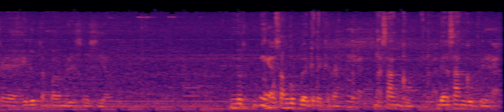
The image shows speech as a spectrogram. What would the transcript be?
kayak hidup tanpa media sosial? Menurut kamu Enggak. sanggup gak kira-kira? Nggak sanggup? Nggak sanggup ya? Enggak.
